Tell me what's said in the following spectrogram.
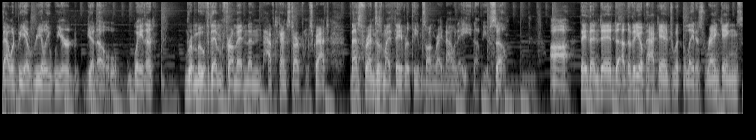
that would be a really weird, you know, way to remove them from it and then have to kind of start from scratch. Best Friends is my favorite theme song right now in AEW. So, uh, they then did uh, the video package with the latest rankings,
